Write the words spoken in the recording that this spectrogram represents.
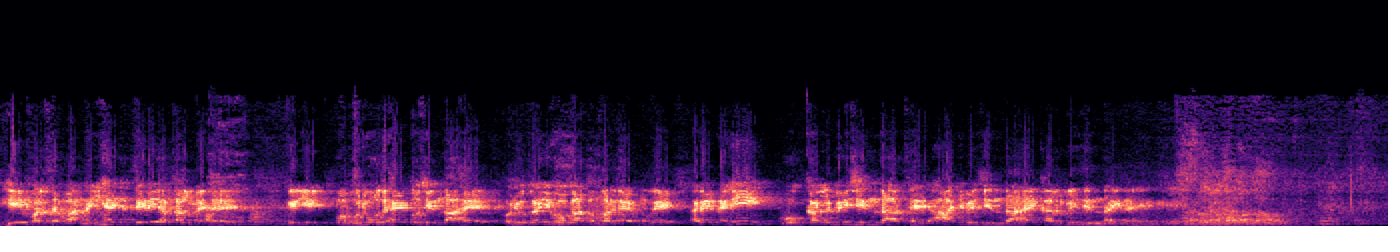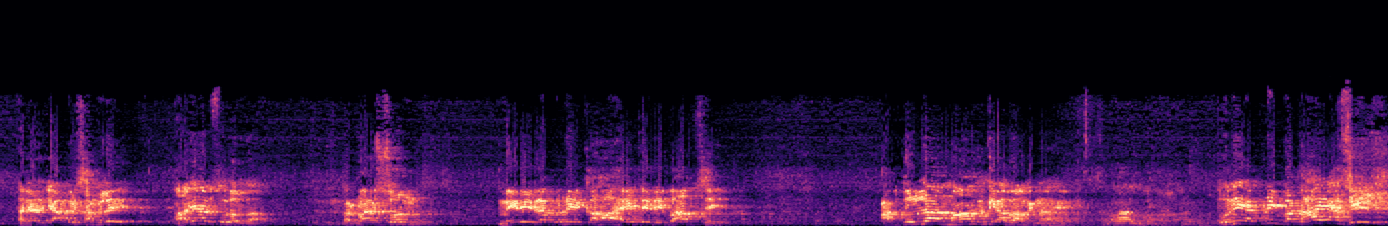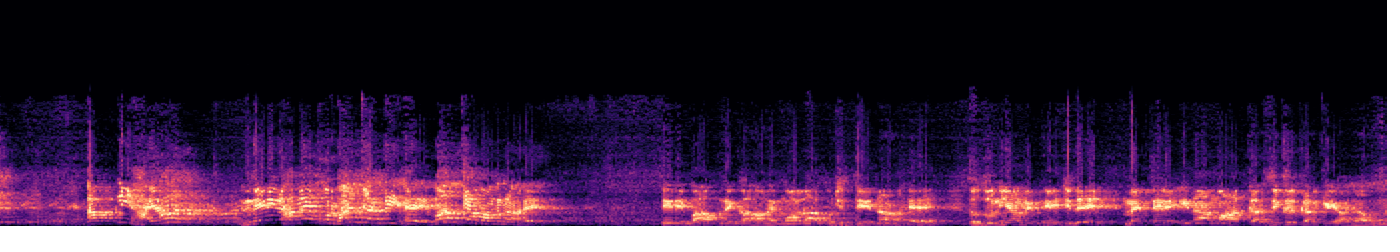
یہ فلسفہ نہیں ہے جو تیری عقل میں ہے کہ یہ وجود ہے تو زندہ ہے وجود نہیں ہوگا تو مر گئے ہوں گے۔ ارے نہیں وہ کل بھی زندہ تھے آج بھی زندہ ہیں کل بھی زندہ ہی رہیں گے۔ اگر جابر سنبھلے۔ ہاں یا رسول اللہ؟ فرمایا سن میرے رب نے کہا ہے تیرے باپ سے عبداللہ مانگ کیا مانگنا ہے۔ تو نے اپنی بتائے عزیز اپنی حیات میری راہ میں ہے، مانگ کیا مانگنا ہے؟ تیرے باپ نے کہا ہے، مولا کچھ دینا ہے تو دنیا میں بھیج دے، میں تیرے انعامات کا ذکر کر کے آ جاؤں۔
